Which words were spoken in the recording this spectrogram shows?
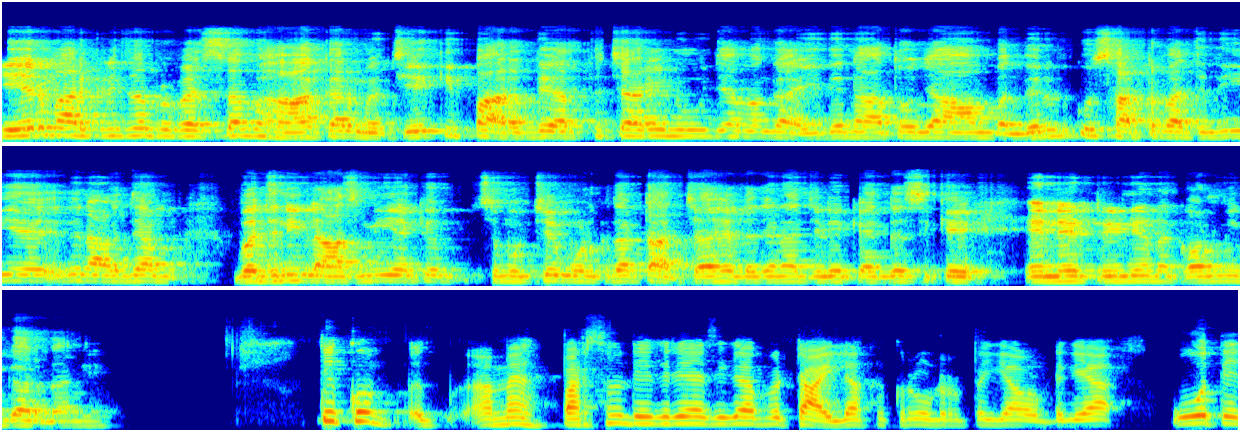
ਸ਼ੇਅਰ ਮਾਰਕੀਟ ਦਾ ਪ੍ਰੋਫੈਸਰ ਸਾਹਿਬ ਹਾਕਾਰ ਮੱਚੀ ਹੈ ਕਿ ਭਾਰਤ ਦੇ ਅਰਥਚਾਰੇ ਨੂੰ ਜਾਂ ਮਹਿੰਗਾਈ ਦੇ ਨਾਂ ਤੋਂ ਜਾਂ ਆਮ ਬੰਦੇ ਨੂੰ ਕੋਈ ਸੱਟ ਵੱਜਦੀ ਹੈ, ਇਹਦੇ ਨਾਲ ਜਾਂ ਵੱਜਣੀ ਲਾਜ਼ਮੀ ਹੈ ਕਿ ਸਮੁੱਚੇ ਮੁਲਕ ਦਾ ਢਾਂਚਾ ਹਿੱਲ ਜਾਣਾ, ਜਿਹੜੇ ਕਹਿੰਦੇ ਸੀ ਕਿ ਇੰਨੇ ਟ੍ਰਿਲੀਅਨ ਇਕਨੋਮੀ ਕਰ ਦਾਂਗੇ। ਦੇਖੋ ਅਹ ਮੈਂ ਪਰਸੋਂ ਦੇਖ ਰਿਹਾ ਸੀਗਾ ਵੀ 2.5 ਲੱਖ ਕਰੋੜ ਰੁਪਈਆ ਉੱਡ ਗਿਆ ਉਹ ਤੇ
